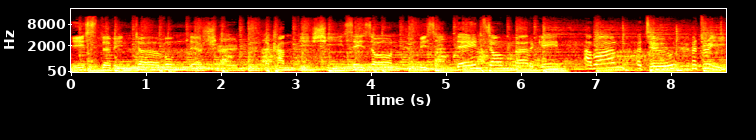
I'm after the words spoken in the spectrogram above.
ist der Winter wunderschön. Da kann die Skisaison bis in den Sommer gehen. A one, a two, a three.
